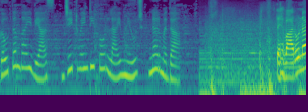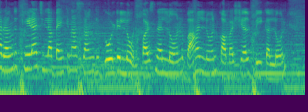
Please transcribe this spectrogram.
Gautambhai Vyas, G twenty four live news, Narmada. તહેવારોના રંગ ખેડા જિલ્લા બેંકના સંઘ ગોલ્ડ લોન, પર્સનલ લોન, વાહન loan, commercial, vehicle loan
